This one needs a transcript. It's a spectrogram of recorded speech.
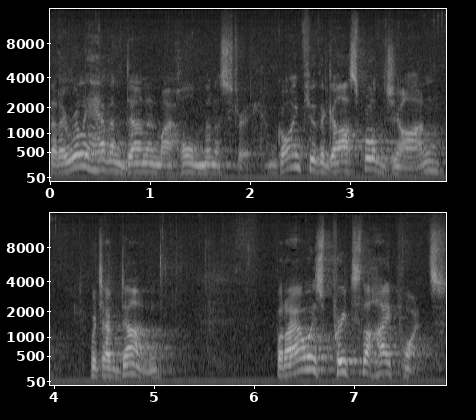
that I really haven't done in my whole ministry. I'm going through the Gospel of John, which I've done, but I always preach the high points.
